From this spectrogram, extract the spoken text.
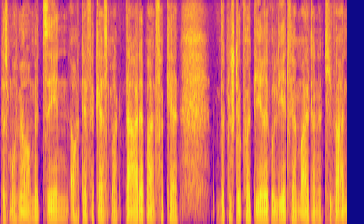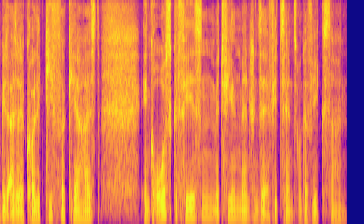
Das muss man auch mitsehen. Auch der Verkehrsmarkt da, der Bahnverkehr wird ein Stück weit dereguliert. Wir haben alternative Anbieter. Also der Kollektivverkehr heißt in Großgefäßen mit vielen Menschen sehr effizient unterwegs sein.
